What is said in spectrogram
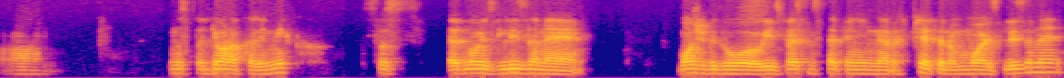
а, на стадион Академик с едно излизане, може би до известна степен и неразчетено мое излизане,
